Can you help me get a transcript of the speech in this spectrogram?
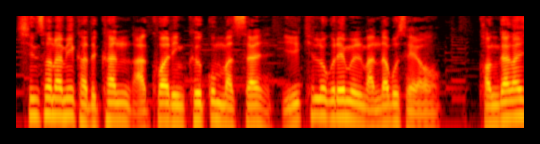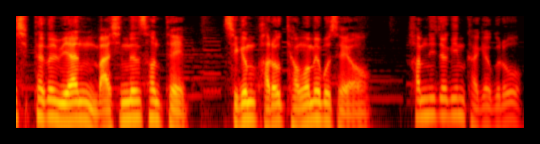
신선함이 가득한 아쿠아링크 꽃맛살 1kg을 만나보세요. 건강한 식탁을 위한 맛있는 선택. 지금 바로 경험해보세요. 합리적인 가격으로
